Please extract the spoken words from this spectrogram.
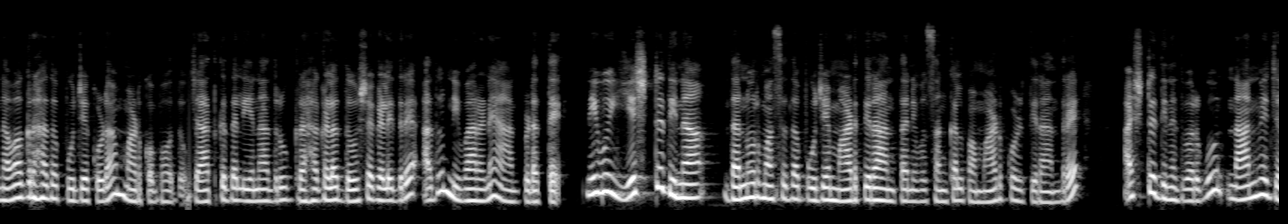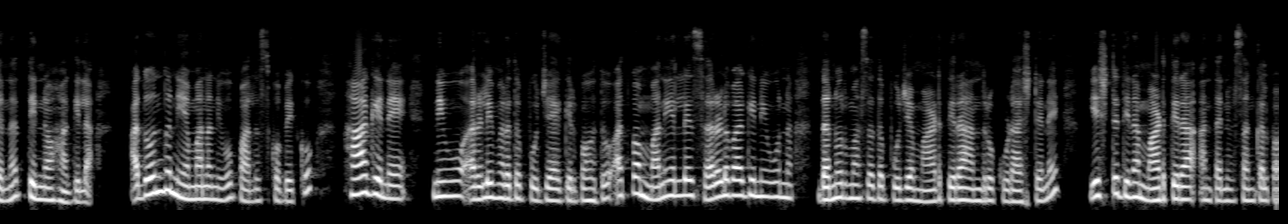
ನವಗ್ರಹದ ಪೂಜೆ ಕೂಡ ಮಾಡ್ಕೋಬಹುದು. ಜಾತಕದಲ್ಲಿ ಏನಾದ್ರೂ ಗ್ರಹಗಳ ದೋಷಗಳಿದ್ರೆ ಅದು ನಿವಾರಣೆ ಆಗ್ಬಿಡತ್ತೆ. ನೀವು ಎಷ್ಟು ದಿನ ಧನುರ್ಮಾಸದ ಪೂಜೆ ಮಾಡ್ತೀರಾ ಅಂತ ನೀವು ಸಂಕಲ್ಪ ಮಾಡ್ಕೊಳ್ತೀರಾ ಅಂದ್ರೆ ಅಷ್ಟು ದಿನದವರೆಗೂ ನಾನ್ ವೆಜ್ ಅನ್ನ ತಿನ್ನೋ ಹಾಗಿಲ್ಲ. ಅದೊಂದು ನಿಯಮನ ನೀವು ಪಾಲಿಸ್ಕೋಬೇಕು. ಹಾಗೇನೆ ನೀವು ಅರಳಿ ಮರದ ಪೂಜೆ ಆಗಿರಬಹುದು ಅಥವಾ ಮನೆಯಲ್ಲೇ ಸರಳವಾಗಿ ನೀವು ಧನುರ್ಮಾಸದ ಪೂಜೆ ಮಾಡ್ತೀರಾ ಅಂದ್ರೂ ಕೂಡ ಅಷ್ಟೇನೆ. ಎಷ್ಟು ದಿನ ಮಾಡ್ತೀರಾ ಅಂತ ನೀವು ಸಂಕಲ್ಪ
